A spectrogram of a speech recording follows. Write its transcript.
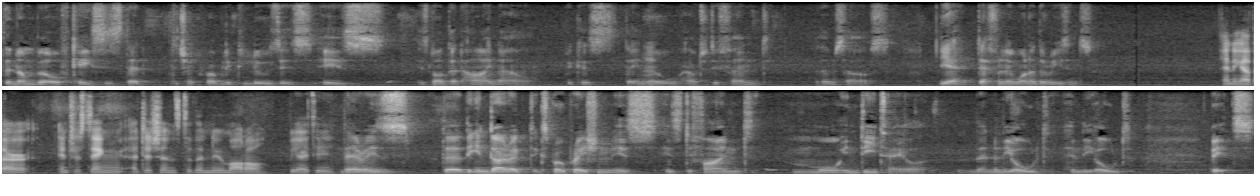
the number of cases that the Czech Republic loses is is not that high now because they Mm. know how to defend themselves. Yeah, definitely one of the reasons. Any other interesting additions to the new model, BIT? There is the the indirect expropriation is is defined more in detail than in the old in the old BITs.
